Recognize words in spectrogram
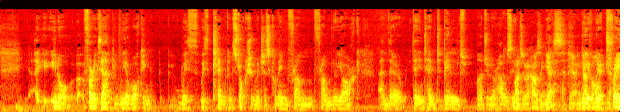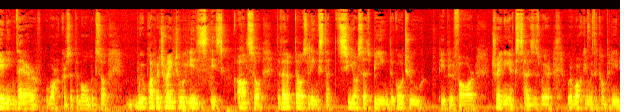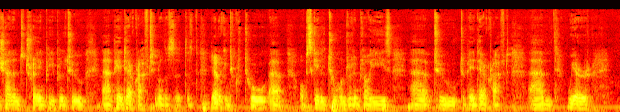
uh, you know, for example, we are working with, with Clem Construction, which has come in from, from New York, and they they intend to build modular housing. Modular housing, yes. Yeah, in we, Galvone, we're yeah. training their workers at the moment. So, we, what we're trying to is is also develop those links that see us as being the go-to people for training exercises. We're we're working with a company in Shannon to train people to uh, paint aircraft. You know, there's, there's they're Yeah. looking to to uh, upskill two hundred employees uh, to to paint aircraft. Um, we're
